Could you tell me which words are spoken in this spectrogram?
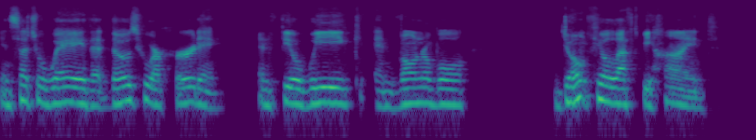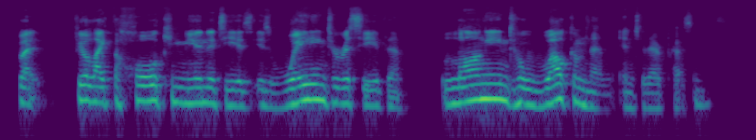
in such a way that those who are hurting and feel weak and vulnerable don't feel left behind, but feel like the whole community is, is waiting to receive them, longing to welcome them into their presence?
